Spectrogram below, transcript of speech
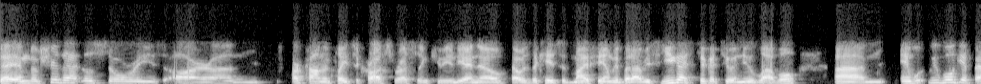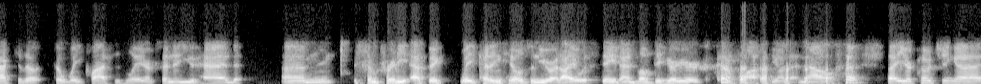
that, and I'm sure that those stories are um, are commonplace across the wrestling community. I know that was the case with my family, but obviously you guys took it to a new level. Um, and we will get back to the, the weight classes later because I know you had um, some pretty epic weight cutting tales when you were at Iowa State. I'd love to hear your kind of philosophy on that now. that you're coaching, uh,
